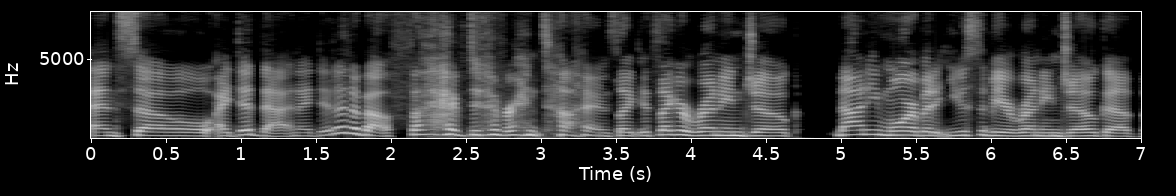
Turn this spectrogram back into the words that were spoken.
And so I did that and I did it about five different times. Like it's like a running joke. Not anymore, but it used to be a running joke of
